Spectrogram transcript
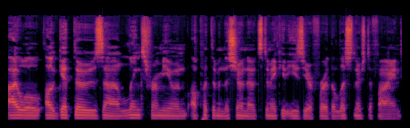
I will, I'll get those uh, links from you and I'll put them in the show notes to make it easier for the listeners to find.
